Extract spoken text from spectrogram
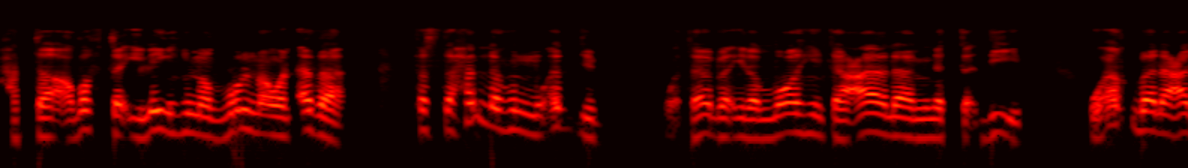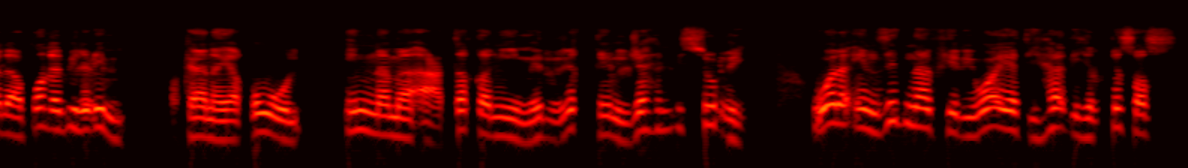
حتى أضفت إليهما الظلم والأذى؟ فاستحله المؤدب وتاب إلى الله تعالى من التأديب وأقبل على طلب العلم وكان يقول إنما أعتقني من رق الجهل السري. ولئن زدنا في رواية هذه القصص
